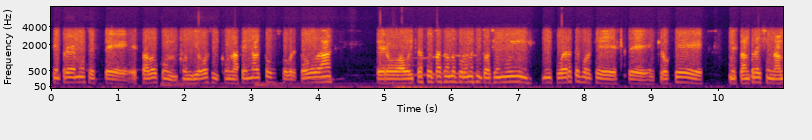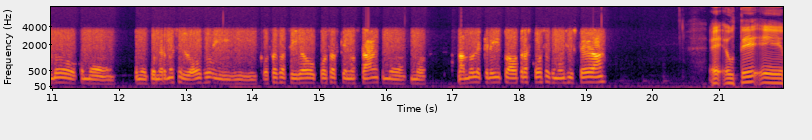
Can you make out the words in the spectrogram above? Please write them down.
siempre hemos este estado con, con, Dios y con la fe en alto sobre todo pero ahorita estoy pasando por una situación muy muy fuerte porque este creo que me están traicionando como como ponerme celoso y, cosas así veo cosas que no están como como dándole crédito a otras cosas como dice usted eh, eh, usted eh,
